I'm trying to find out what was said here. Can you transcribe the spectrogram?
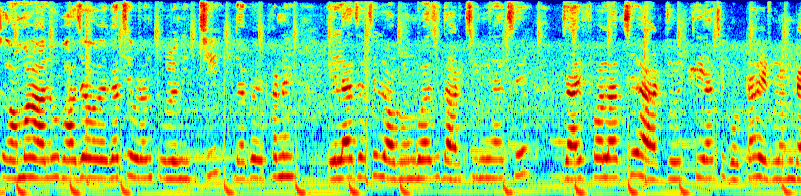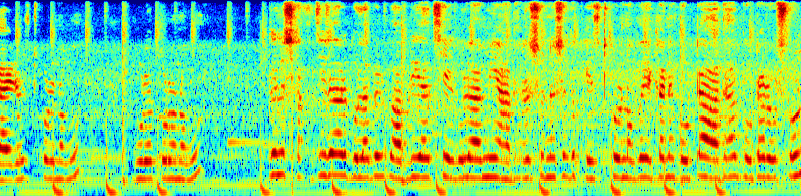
তো আমার আলু ভাজা হয়ে গেছে, এবার আমি তুলে নিচ্ছি। দেখো এখানে এলাচ আছে, লবঙ্গ আছে, দারচিনি আছে, জায়ফল আছে, আর জৈত্রী আছে, গোটা। এগুলো আমি ড্রাই রোস্ট করে নেব, গুঁড়ো করে নেব। এখানে সাজিরা আর গোলাপের পাপড়ি আছে, এগুলো আমি আদা রসুনের সাথে পেস্ট করে নেব। এখানে গোটা আদা, গোটা রসুন,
